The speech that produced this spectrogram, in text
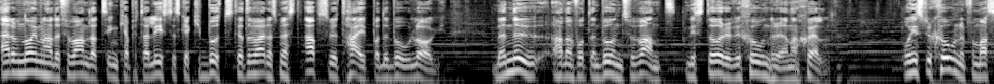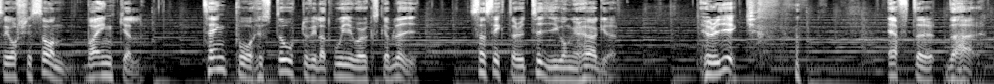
Adam Neumann hade förvandlat sin kapitalistiska kibbutz till ett av världens mest absolut hypade bolag. Men nu hade han fått en bundsförvant med större visioner än han själv. Och instruktionen från Masayoshi Son var enkel. Tänk på hur stort du vill att WeWork ska bli. Sen siktar du tio gånger högre. Hur det gick? Efter det här.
